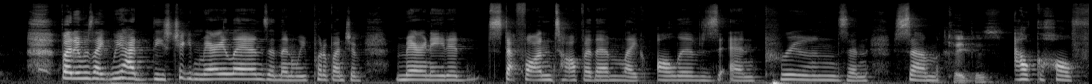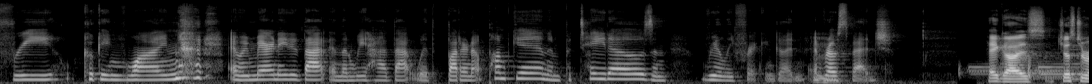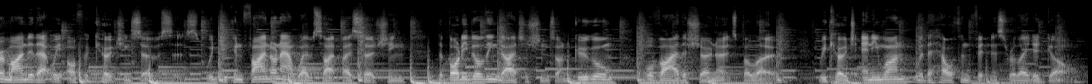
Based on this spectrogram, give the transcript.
but it was like we had these chicken Marylands, and then we put a bunch of marinated stuff on top of them, like olives and prunes and some capers, alcohol-free cooking wine, and we marinated that, and then we had that with butternut pumpkin and potatoes, and really freaking good, and mm. roast veg. Hey guys, just a reminder that we offer coaching services, which you can find on our website by searching the Bodybuilding Dietitians on Google or via the show notes below. We coach anyone with a health and fitness related goal.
